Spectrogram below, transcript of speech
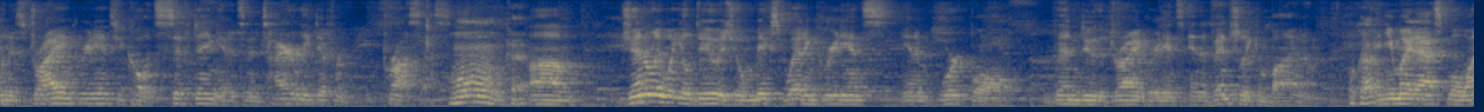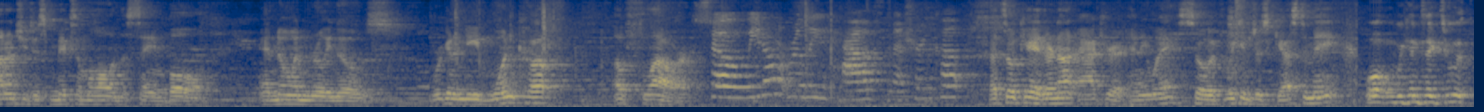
When it's dry ingredients, you call it sifting, and it's an entirely different process. Oh, okay. Um, generally, what you'll do is you'll mix wet ingredients in a work ball, then do the dry ingredients, and eventually combine them. Okay. And you might ask, well, why don't you just mix them all in the same bowl? And no one really knows. We're gonna need one cup of flour. So we don't really have measuring cups. That's okay, they're not accurate anyway, so if we can just guesstimate. Well, we can take two.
